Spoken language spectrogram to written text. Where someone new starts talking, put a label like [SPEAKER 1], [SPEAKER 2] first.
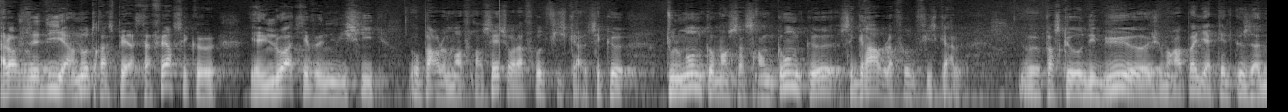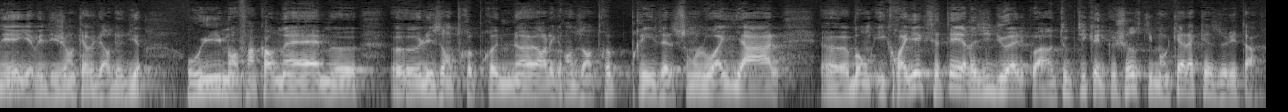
[SPEAKER 1] Alors je vous ai dit, il y a un autre aspect à cette affaire, c'est qu'il y a une loi qui est venue ici au Parlement français sur la fraude fiscale. C'est que tout le monde commence à se rendre compte que c'est grave la fraude fiscale. Euh, parce qu'au début, euh, je me rappelle, il y a quelques années, il y avait des gens qui avaient l'air de dire oui, mais enfin quand même, euh, les entrepreneurs, les grandes entreprises, elles sont loyales. bon, ils croyaient que c'était résiduel, quoi, un tout petit quelque chose qui manquait à la caisse de l'État.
